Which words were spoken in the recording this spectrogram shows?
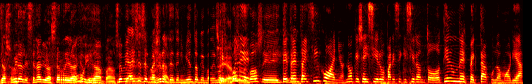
Ya subir al escenario y hacer reír a la Uy, gente ya para no, nosotros. mira, ese es el mayor entretenimiento que podemos Sí, vos, absolutamente. vos, eh, de Chinito, 35 años, ¿no? Que ya hicieron, parece que hicieron todo. Tienen un espectáculo, Moria,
